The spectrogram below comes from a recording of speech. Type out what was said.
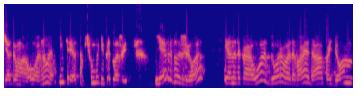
я думаю, о, ну, интересно, почему бы не предложить? Я ей предложила, и она такая, о, здорово, давай, да, пойдем.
